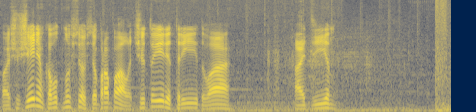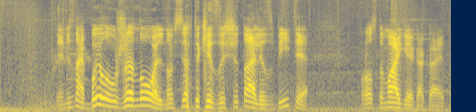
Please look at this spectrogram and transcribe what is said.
По ощущениям, как будто, ну все, все пропало. 4, 3, 2, 1. Я не знаю, было уже 0, но все-таки засчитали сбитие. Просто магия какая-то.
